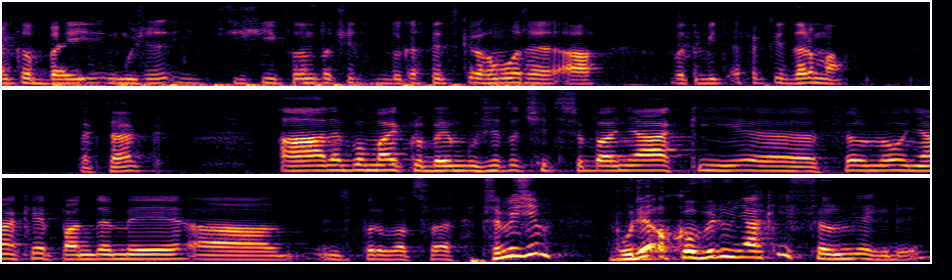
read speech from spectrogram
Michael Bay může jít příští film točit do Kaspického moře a bude mít efekty zdarma. Tak tak. A nebo Michael Bay může točit třeba nějaký eh, film o nějaké pandemii a inspirovat se. Přemýšlím, bude o covidu nějaký film někdy?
